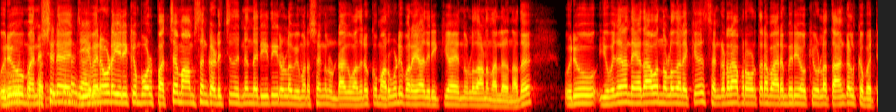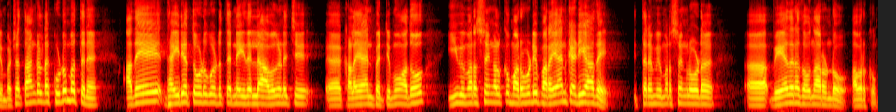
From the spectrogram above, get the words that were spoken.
ഒരു മനുഷ്യനെ ജീവനോടെ ഇരിക്കുമ്പോൾ പച്ച മാംസം കടിച്ചു തിന്നുന്ന രീതിയിലുള്ള വിമർശനങ്ങൾ ഉണ്ടാകും. അതിനൊക്കെ മറുപടി പറയാതിരിക്കുക എന്നുള്ളതാണ് നല്ലതെന്ന്. അത് ഒരു യുവജന നേതാവ് എന്നുള്ള നിലയ്ക്ക് സംഘടനാ പ്രവർത്തന പാരമ്പര്യമൊക്കെയുള്ള താങ്കൾക്ക് പറ്റും. പക്ഷെ താങ്കളുടെ കുടുംബത്തിന് അതേ ധൈര്യത്തോടു കൂടി തന്നെ ഇതെല്ലാം അവഗണിച്ച് കളയാൻ പറ്റുമോ? അതോ ഈ വിമർശനങ്ങൾക്ക് മറുപടി പറയാൻ കഴിയാതെ ഇത്തരം വിമർശങ്ങളോട് വേദന തോന്നാറുണ്ടോ അവർക്കും?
